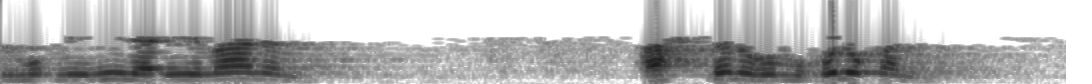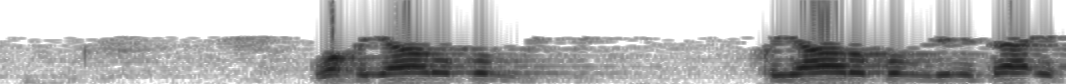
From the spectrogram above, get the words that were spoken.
المؤمنين إيمانا أحسنهم خلقا وخياركم خياركم لنسائه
